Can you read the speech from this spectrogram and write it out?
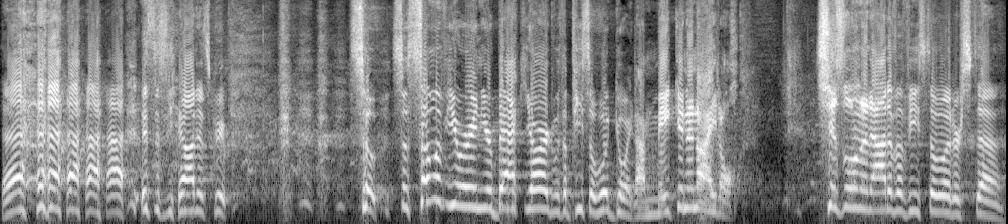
this is the honest group. So, so some of you are in your backyard with a piece of wood going, I'm making an idol, chiseling it out of a piece of wood or stone.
